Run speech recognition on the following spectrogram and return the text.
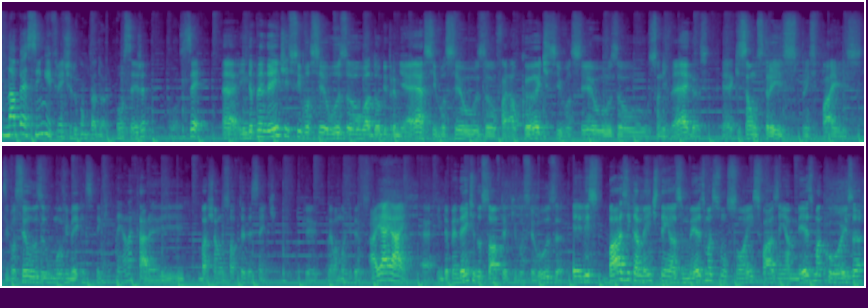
na pecinha em frente do computador, ou seja, você. É, independente se você usa o Adobe Premiere, se você usa o Final Cut, se você usa o Sony Vegas, é, que são os três principais, se você usa o Movie Maker, você tem que apanhar na cara e baixar um software decente porque, pelo amor de Deus. Ai, ai, ai. É, independente do software que você usa, eles basicamente têm as mesmas funções, fazem a mesma coisa.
